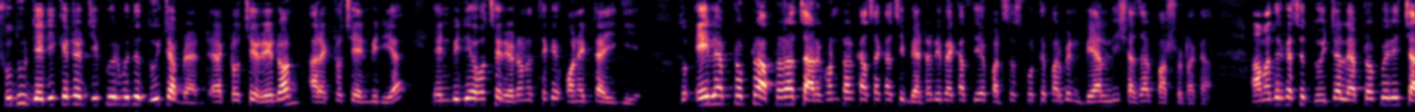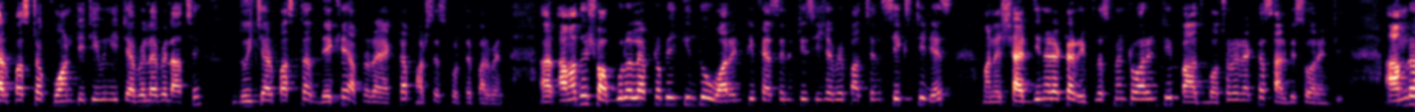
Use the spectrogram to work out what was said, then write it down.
শুধু ডেডিকেটেড জিপিওর মধ্যে দুইটা ব্র্যান্ড একটা হচ্ছে রেডন আর একটা হচ্ছে এনবিডিয়া এনবিডিয়া হচ্ছে রেডনের থেকে অনেকটা এগিয়ে। তো এই ল্যাপটপটা আপনারা চার ঘণ্টার কাছাকাছি ব্যাটারি ব্যাকআপ দিয়ে পারচেস করতে পারবেন বিয়াল্লিশ হাজার পাঁচশো টাকা। আমাদের কাছে দুইটা ল্যাপটপেরই চার পাঁচটা কোয়ান্টিটি ইউনিট অ্যাভেলেবেল আছে। দুই চার পাঁচটা দেখে আপনারা একটা পারচেস করতে পারবেন। আর আমাদের সবগুলো ল্যাপটপেই কিন্তু ওয়ারেন্টি ফ্যাসিলিটিস হিসাবে পাচ্ছেন সিক্সটি ডেজ মানে ষাট দিনের একটা রিপ্লেসমেন্ট ওয়ারেন্টি পাঁচ বছরের একটা সার্ভিস ওয়ারেন্টি আমরা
